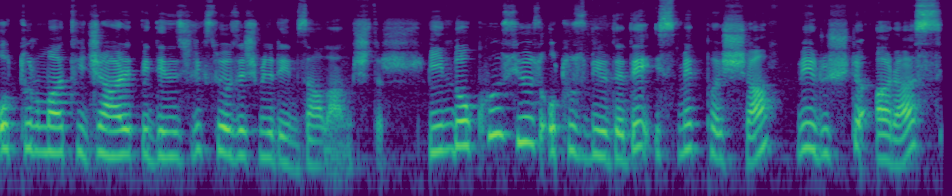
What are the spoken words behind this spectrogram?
Oturma, ticaret ve denizcilik sözleşmeleri imzalanmıştır. 1931'de de İsmet Paşa ve Rüştü Aras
